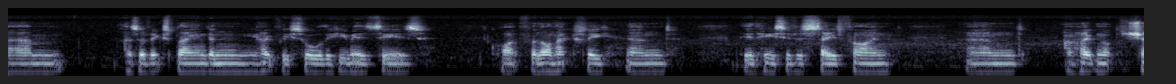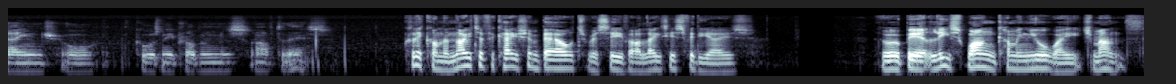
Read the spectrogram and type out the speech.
Um, as I've explained and you hopefully saw the humidity is quite full on actually and the adhesive has stayed fine and I hope not to change or cause any problems after this. Click on the notification bell to receive our latest videos. There will be at least one coming your way each month.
